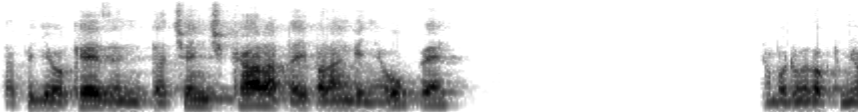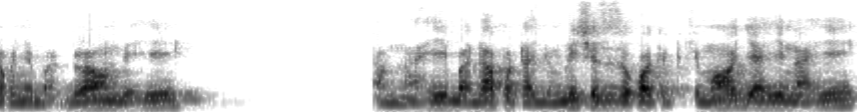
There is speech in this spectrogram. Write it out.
tapiga okay, then nita change color, taipa rangi nyeupe. Ambayo tunaweza kutumia kwenye background hii namna hii. Baada hapo tajumlisha zilizokuwa kitu kimoja, hii na hii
